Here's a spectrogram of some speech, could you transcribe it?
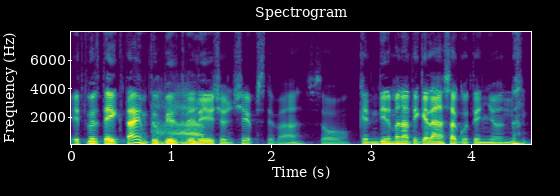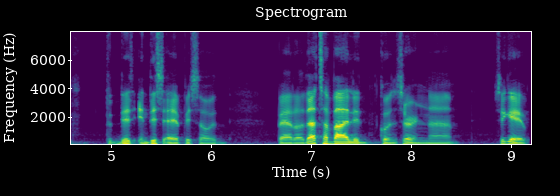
it will take time to build Ah. relationships, di ba? So, hindi naman natin kailangan sagutin yun in this episode. Pero that's a valid concern na, sige,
